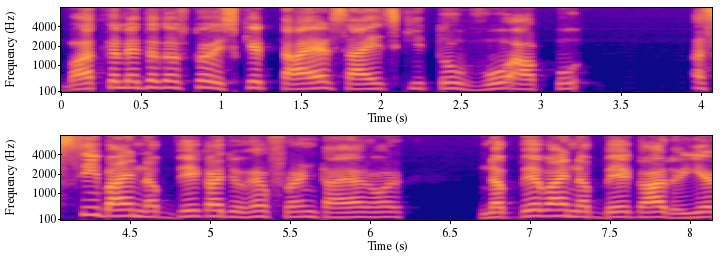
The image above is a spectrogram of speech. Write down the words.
बात कर लेते हैं दोस्तों, इसके टायर साइज़ की तो वो आपको 80 बाय 90 का जो है फ्रंट टायर और नब्बे बाय नब्बे का रियर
